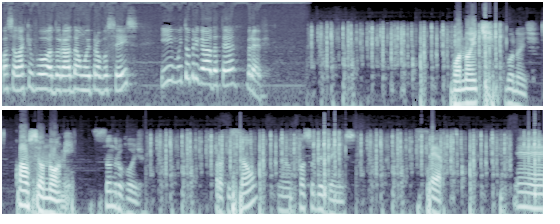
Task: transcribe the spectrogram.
passa lá que eu vou adorar dar um oi para vocês. E muito obrigada, até breve. Boa noite. Boa noite. Qual o seu nome? Sandro Rojo. Profissão? Eu faço desenhos. Certo. É,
